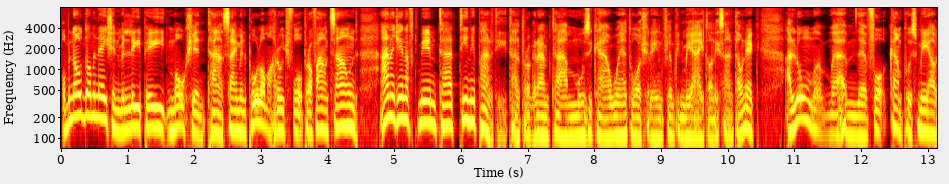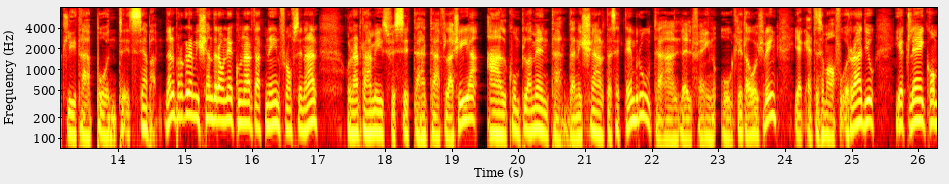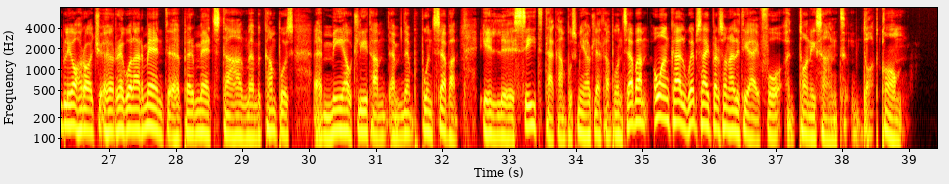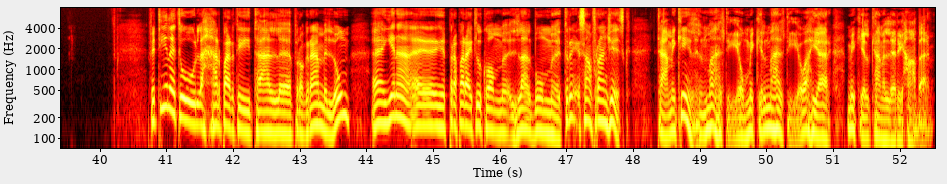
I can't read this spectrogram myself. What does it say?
U b'No Domination mill-EP Motion ta' Simon Pulo maħruġ fuq Profound Sound, għana ġejna f'tmiem ta' tini parti tal-programm ta' Musika 21 fl-imkien miħaj Tony Santa unek, għallum ehm, fuq Campus 103.7. Dan il-programm jixxandra unek kull nar ta' 2 f'nofsinar, kull nar ta' ħamis fis-6 ta' flasġija għal komplementa dan ix-xar ta' settembru ta' l-2023, jek qed tisimgħu fuq ir-radju, Jekk le jkompli joħroġ eh, regolarment eh, permezz ta' eh, Campus 103.7 il-sit ta' Campus 103.7 u anka l-website personali tiegħi fuq tonisant.com. Fittilet u l-aħħar parti tal-programm illum jena preparajtilkom l-album Triq San Franġisk ta' Mikil il-Malti jew Mikil Malti jew aħjar Mikil Camilleri Haber.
